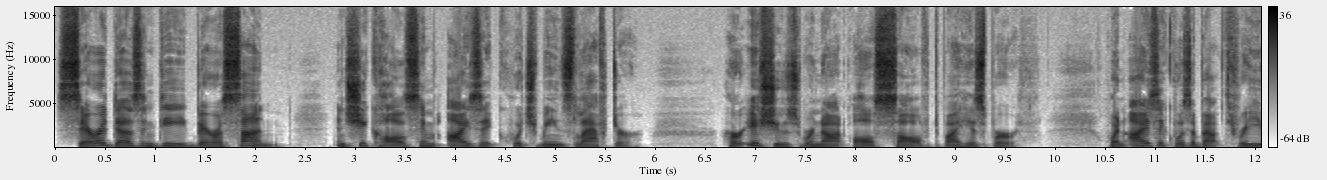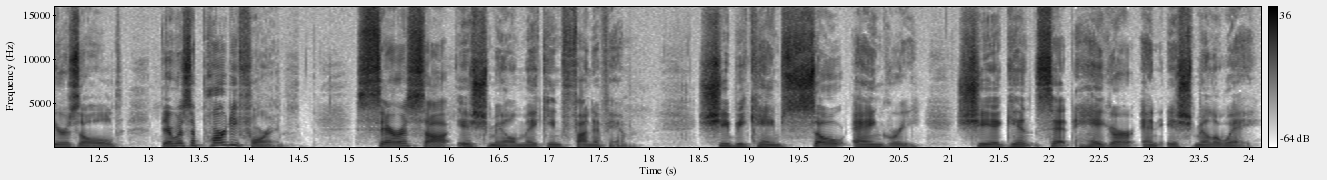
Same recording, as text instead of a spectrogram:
Sarah does indeed bear a son, and she calls him Isaac, which means laughter. Her issues were not all solved by his birth. When Isaac was about three years old, there was a party for him. Sarah saw Ishmael making fun of him. She became so angry, she again set Hagar and Ishmael away.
